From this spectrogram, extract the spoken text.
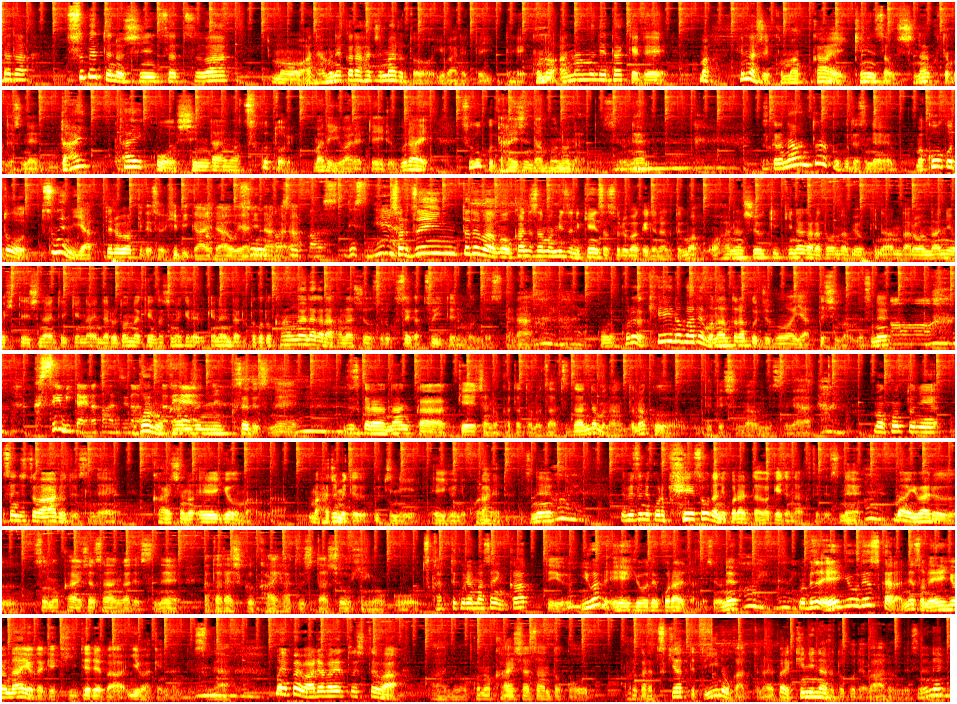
ただ全ての診察はもう穴胸から始まると言われていてこの穴胸だけで、まあ、変なし細かい検査をしなくてもですね大体こう診断はつくとまで言われているぐらいすごく大事なものなんですよね。ですからなんとなくですね、まあ、こういうことを常にやってるわけですよ日々外来をやりながら。そうかそうかですねそれ全員例えばもう患者さんも見ずに検査するわけじゃなくて、まあ、お話を聞きながらどんな病気なんだろう何を否定しないといけないんだろうどんな検査しなければいけないんだろうということを考えながら話をする癖がついてるもんですからはいはいこれこれが経営の場でもなんとなく自分はやってしまうんですね。ああ癖みたいな感じなんこれはもうですかね完全に癖ですね。うんですからなんか経営者の方との雑談でもなんとなく出てしまうんですが、はい。まあ、本当に先日はあるですね会社の営業マンが、まあ、初めてうちに営業に来られたんですね。はい。で別にこれ経営相談に来られたわけじゃなくてですね、はい。まあ、いわゆるその会社さんがですね新しく開発した商品をこう使ってくれませんかっていう、うん。いわゆる営業で来られたんですよね。はいまあ、別に営業ですからねその営業内容だけ聞いてればいいわけなんですが、うん。まあ、やっぱり我々としてはあのこの会社さんとこうこれから付き合ってていいのかっていうのはやっぱり気になるところではあるんですよね。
